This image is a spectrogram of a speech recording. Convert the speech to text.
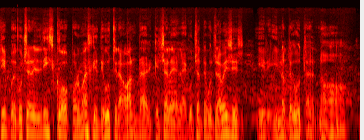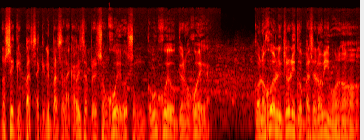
tiempo de escuchar el disco, por más que te guste la banda, que ya la, escuchaste muchas veces y, no te gusta, no, no sé qué pasa, qué le pasa a la cabeza, pero es un juego, es un, como un juego que uno juega. Con los juegos electrónicos pasa lo mismo, ¿no?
